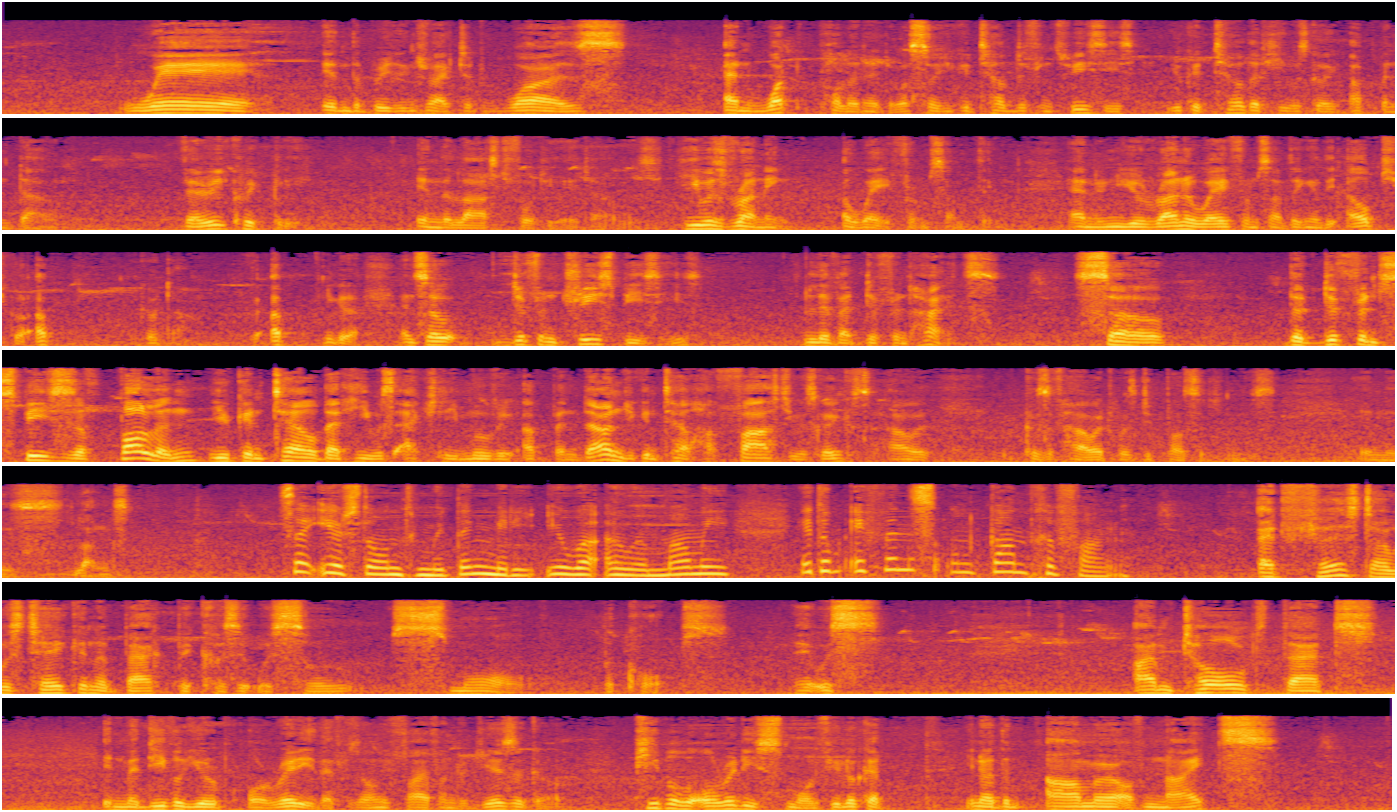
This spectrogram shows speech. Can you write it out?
where in the breathing tract it was and what pollen it was so you could tell different species you could tell that he was going up and down very quickly in the last 48 hours he was running away from something and when you run away from something in the alps you go up you go down you go up you go down and so different tree species live at different heights so the different species of pollen, you can tell that he was actually moving up and down. You can tell how fast he was going because of how, because of how it was deposited in his, in his lungs. Sy eerste ontmoeting met die mammie het hom effens onkant gevang. At first, I was taken aback because it was so small, the corpse. It was. I'm told that in medieval Europe already, that was only 500 years ago, people were already small. If you look at, you know, the armor of knights,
